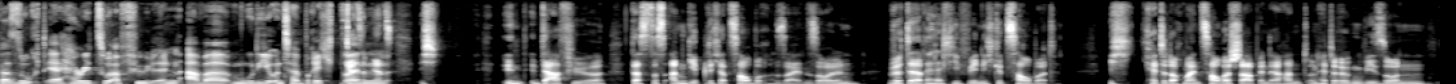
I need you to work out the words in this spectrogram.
Versucht er Harry zu erfühlen, aber Moody unterbricht Ganz im seinen. Ernst, ich, in, dafür, dass das angeblicher Zauberer sein sollen, wird da relativ wenig gezaubert. Ich hätte doch meinen Zauberstab in der Hand und hätte irgendwie so einen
